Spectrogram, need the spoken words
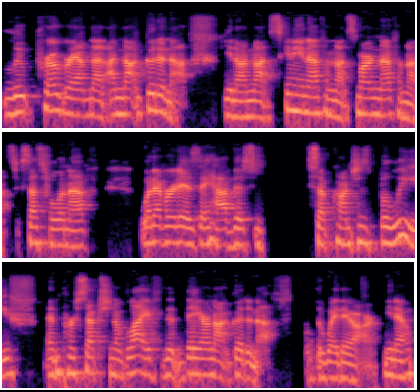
loop program that i'm not good enough. You know i'm not skinny enough i'm not smart enough i'm not successful enough. Whatever it is they have this subconscious belief and perception of life that they are not good enough the way they are you know?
